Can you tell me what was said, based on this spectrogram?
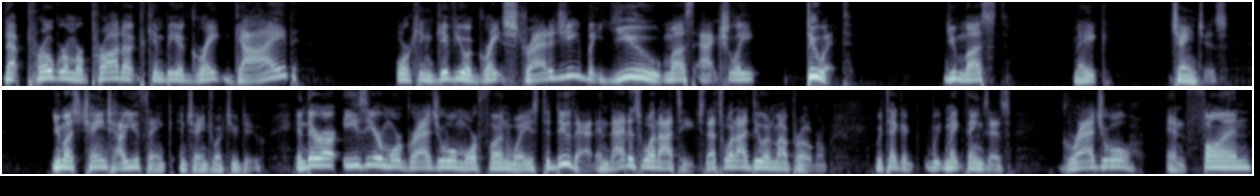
That program or product can be a great guide or can give you a great strategy, but you must actually do it. You must make changes. You must change how you think and change what you do. And there are easier, more gradual, more fun ways to do that. And that is what I teach. That's what I do in my program. We take a we make things as gradual and fun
